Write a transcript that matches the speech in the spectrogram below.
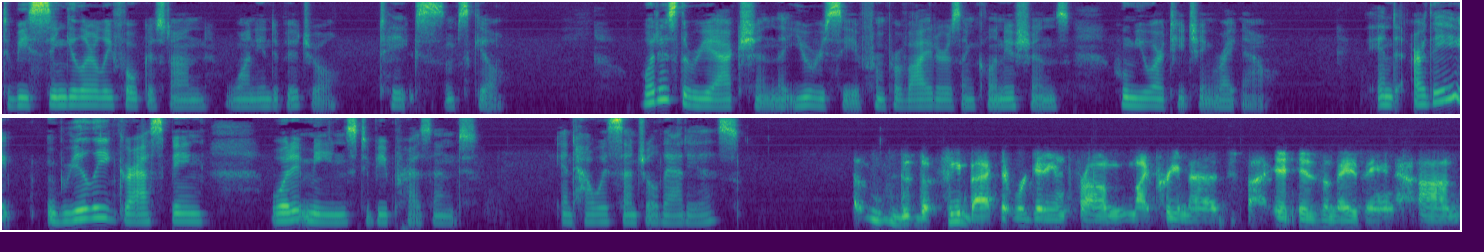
to be singularly focused on one individual takes some skill. What is the reaction that you receive from providers and clinicians whom you are teaching right now? And are they really grasping what it means to be present and how essential that is? the, the, feedback that we're getting from my pre-meds, uh, it is amazing. Um,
